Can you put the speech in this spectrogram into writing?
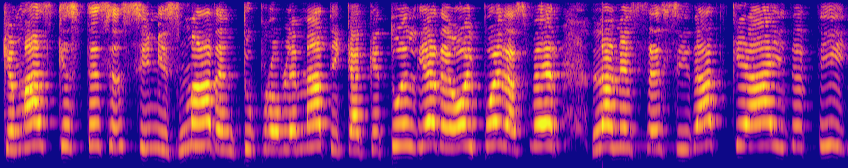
Que más que estés ensimismada en tu problemática, que tú el día de hoy puedas ver la necesidad que hay de ti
